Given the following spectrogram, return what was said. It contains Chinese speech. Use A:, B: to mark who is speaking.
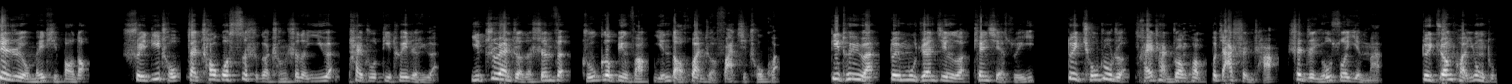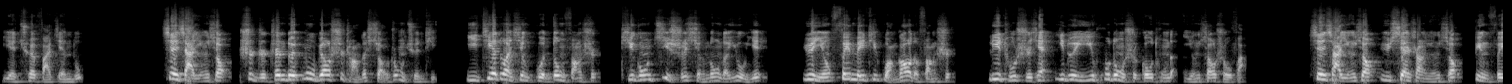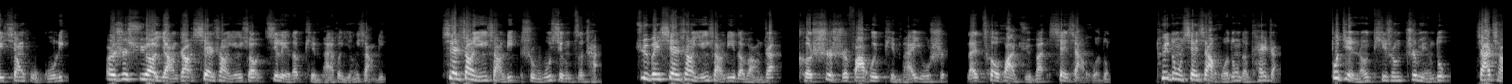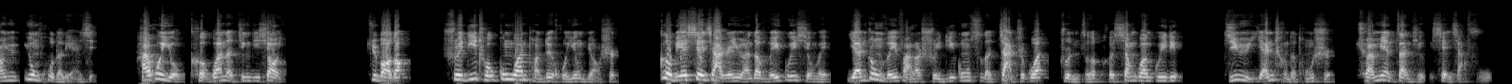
A: 近日有媒体报道，水滴筹在超过四十个城市的医院派驻地推人员，以志愿者的身份逐个病房引导患者发起筹款。地推员对募捐金额填写随意，对求助者财产状况不加审查，甚至有所隐瞒，对捐款用途也缺乏监督。线下营销是指针对目标市场的小众群体，以阶段性滚动方式提供即时行动的诱因，运营非媒体广告的方式，力图实现一对一互动式沟通的营销手法。线下营销与线上营销并非相互孤立，而是需要仰仗线上营销积累的品牌和影响力。线上影响力是无形资产，具备线上影响力的网站可适时发挥品牌优势，来策划举办线下活动，推动线下活动的开展。不仅能提升知名度，加强与用户的联系，还会有可观的经济效益。据报道，水滴筹公关团队回应表示，个别线下人员的违规行为严重违反了水滴公司的价值观、准则和相关规定。给予严惩的同时，全面暂停线下服务。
